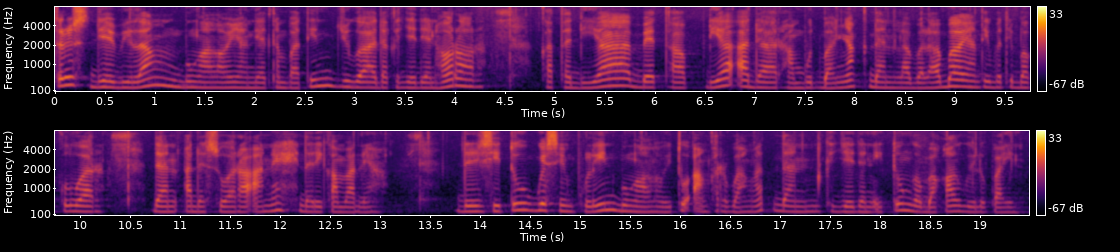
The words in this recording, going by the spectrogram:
Terus dia bilang bungalau yang dia tempatin juga ada kejadian horor. Kata dia, betap dia ada rambut banyak dan laba-laba yang tiba-tiba keluar dan ada suara aneh dari kamarnya. Dari situ gue simpulin bunga lo itu angker banget dan kejadian itu gak bakal gue lupain.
